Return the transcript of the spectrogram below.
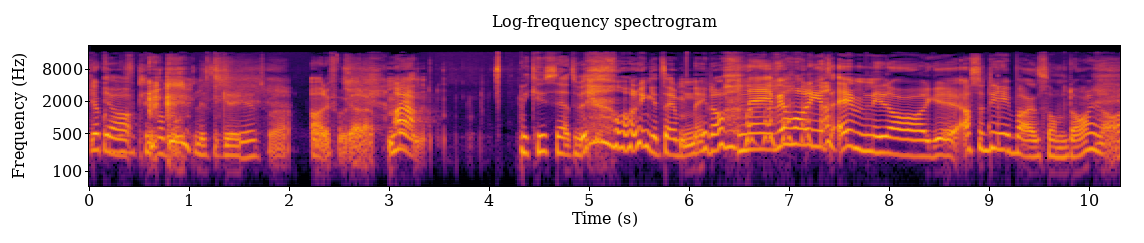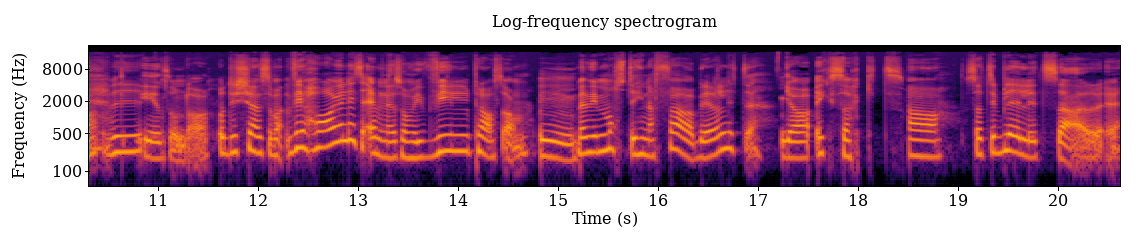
Jag kommer Ja. få klippa bort lite grejer tror jag. Ja, det får vi göra. Men Ah, ja. Vi kan ju säga att vi har inget ämne idag. Nej vi har inget ämne idag. Alltså det är bara en sån dag idag. Vi, I en sån dag. och det känns som att, vi har ju lite ämnen som vi vill prata om. Mm. Men vi måste hinna förbereda lite. Ja, exakt. Ja, så att det blir lite så här... Eh,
